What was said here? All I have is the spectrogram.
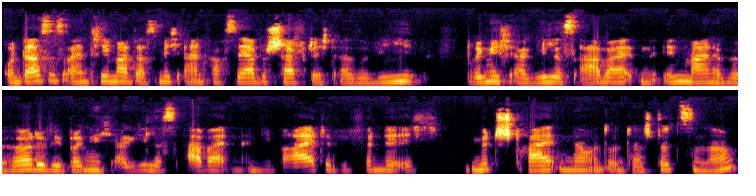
Und das ist ein Thema, das mich einfach sehr beschäftigt. Also wie bringe ich agiles Arbeiten in meine Behörde? Wie bringe ich agiles Arbeiten in die Breite? Wie finde ich Mitstreitende und Unterstützende?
